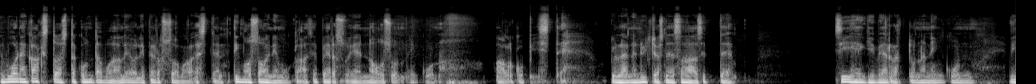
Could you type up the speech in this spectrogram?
se vuoden 12 kuntavaali oli perussuomalaisten Timo Soinin mukaan se persujen nousun niin kuin alkupiste. Kyllä ne nyt, jos ne saa sitten siihenkin verrattuna niin kuin 5-6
